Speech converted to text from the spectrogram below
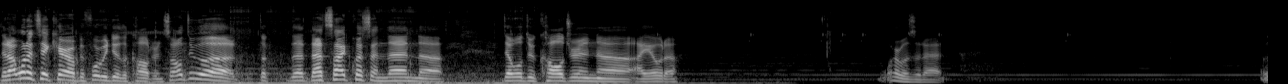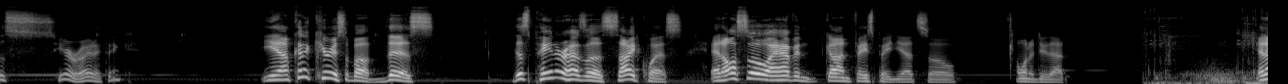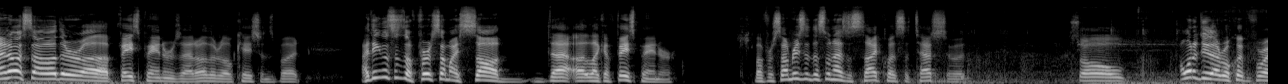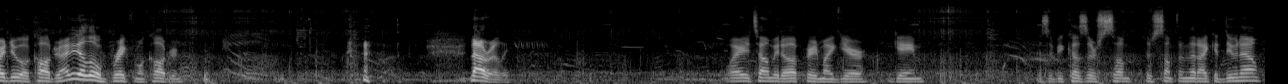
that I want to take care of before we do the cauldron. So I'll do uh, the, the that side quest and then uh, then we'll do cauldron uh, iota. Where was it at? It was here, right? I think. Yeah, I'm kind of curious about this. This painter has a side quest, and also I haven't gotten face paint yet, so I want to do that. And I know I saw other uh, face painters at other locations, but I think this is the first time I saw that, uh, like a face painter. But for some reason, this one has a side quest attached to it. So, I want to do that real quick before I do a cauldron. I need a little break from a cauldron. Not really. Why are you telling me to upgrade my gear, game? Is it because there's some there's something that I could do now?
